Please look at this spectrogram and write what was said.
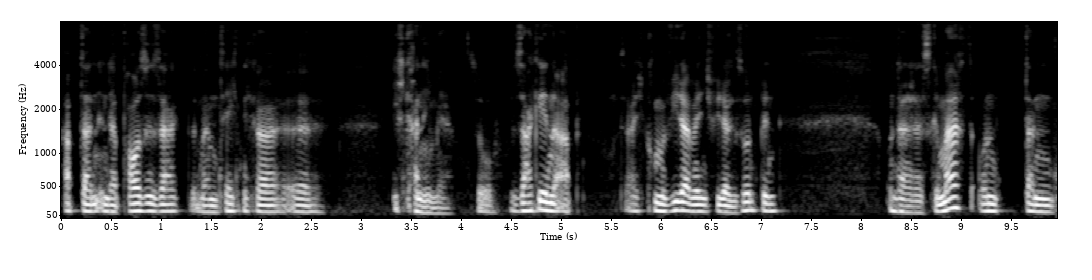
habe dann in der Pause gesagt, meinem Techniker, äh, ich kann nicht mehr. So, sag ihn ab. Sag, ich komme wieder, wenn ich wieder gesund bin. Und dann hat er das gemacht und dann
